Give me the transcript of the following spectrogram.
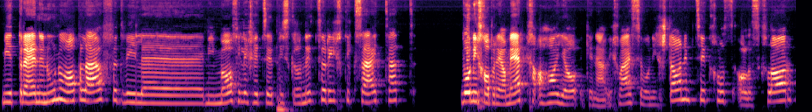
Mir Tränen nur noch ablaufen, weil äh, mein Mann vielleicht jetzt etwas gar nicht so richtig gesagt hat. Wo ich aber ja merke, aha, ja, genau, ich weiß wo ich stehe im Zyklus, alles klar.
